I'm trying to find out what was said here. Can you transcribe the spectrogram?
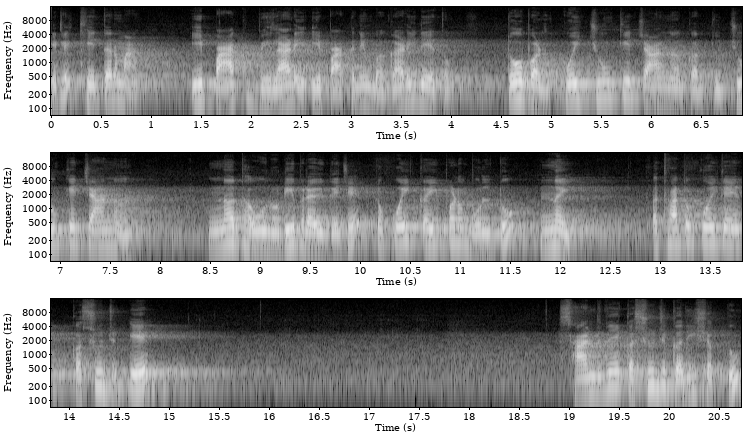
એટલે ખેતરમાં, એ પાક ભેલાડે, એ પાકને બગાડી દેતો. તો પણ કોઈ ચૂં કે ચા ન કરતું. ચૂં કે ચા ન ન થવું રૂઢિપ્રયોગી છે, તો કોઈ કંઈ પણ બોલતું નહીં. અથવા તો કોઈ કંઈ કશું જ એ સાંજને કશું જ કરી શકતું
